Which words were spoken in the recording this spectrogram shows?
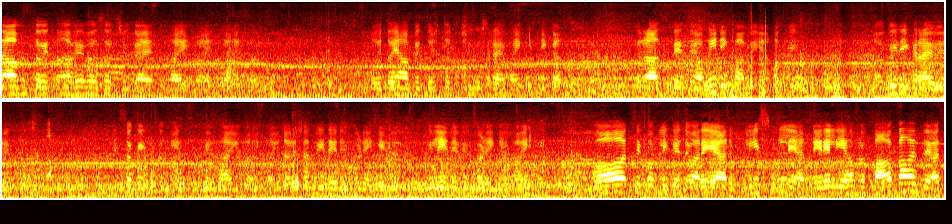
नाम तो इतना फ़ेमस हो चुका है। भाई भाई भाई कोई तो यहाँ पे कुछ तो चूस रहा है भाई, किसी का तो। रास्ते से अभी दिखा भी अभी। अभी दिख रहा है मेरे को। इट्स ओके इट्स ओके भाई भाई भाई। दर्शन भी देने पड़ेंगे लेने भी पड़ेंगे भाई। बहुत सी पब्लिक है जो अरे यार प्लीज़ सुन ले यार, तेरे लिए हम लोग कहाँ कहाँ से आज।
